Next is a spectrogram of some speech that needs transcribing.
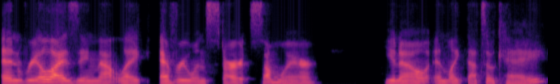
and realizing that like everyone starts somewhere you know and like that's okay.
